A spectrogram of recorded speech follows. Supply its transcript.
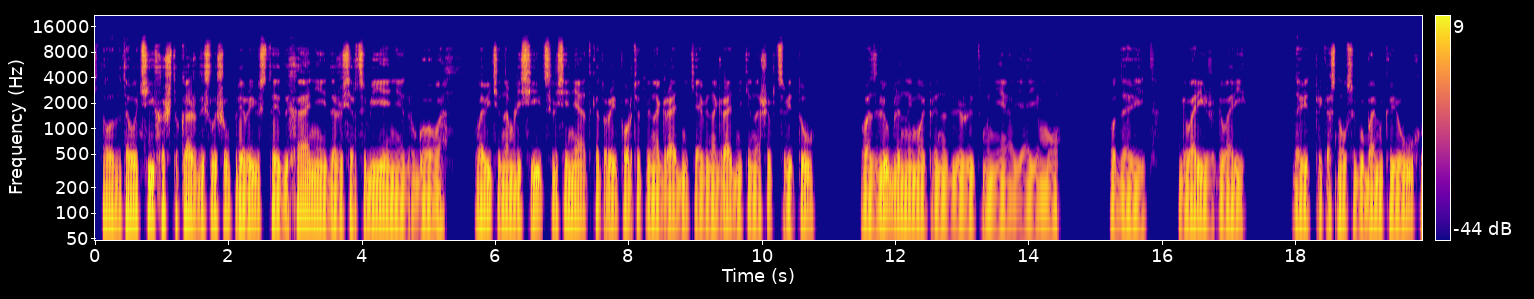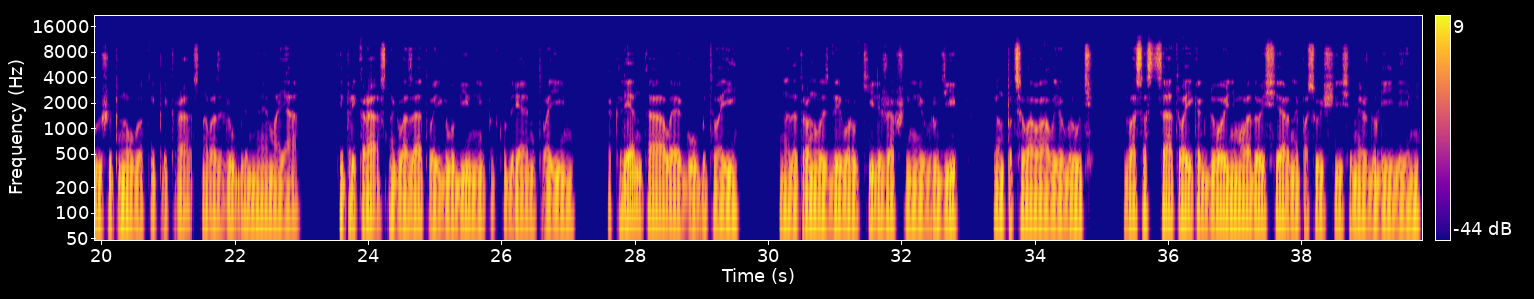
Стало до того тихо, что каждый слышал прерывистое дыхание и даже сердцебиение другого. Ловите нам лисиц, лисенят, которые портят виноградники, а виноградники наши в цвету. Возлюбленный мой принадлежит мне, а я ему. О, Давид, говори же, говори. Давид прикоснулся губами к ее уху и шепнул: "Ты прекрасна, возлюбленная моя. Ты прекрасна, глаза твои голубиные под кудрями твоими, как лента алая губы твои". Она дотронулась до его руки, лежавшей на ее груди, и он поцеловал ее грудь. Два сосца твои, как двойни молодой серны, пасущиеся между лилиями.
